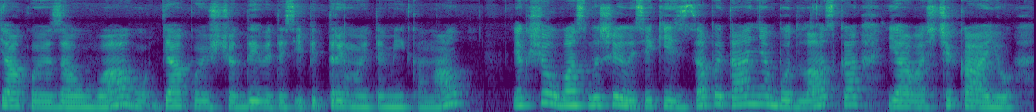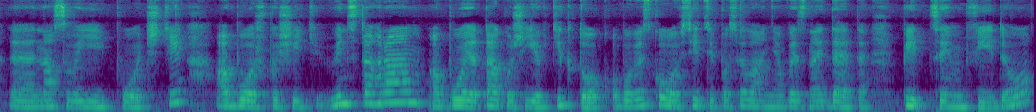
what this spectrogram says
дякую за увагу, дякую, що дивитесь і підтримуєте мій канал. Якщо у вас лишились якісь запитання, будь ласка, я вас чекаю е, на своїй почті, або ж пишіть в інстаграм, або я також є в TikTok. Обов'язково всі ці посилання ви знайдете під цим відео,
